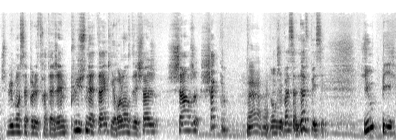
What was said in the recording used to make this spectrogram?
je sais plus comment s'appelle le stratagème, plus une attaque et relance des charges, charges chacun. ah, Donc je passe à 9 PC. Youpi,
